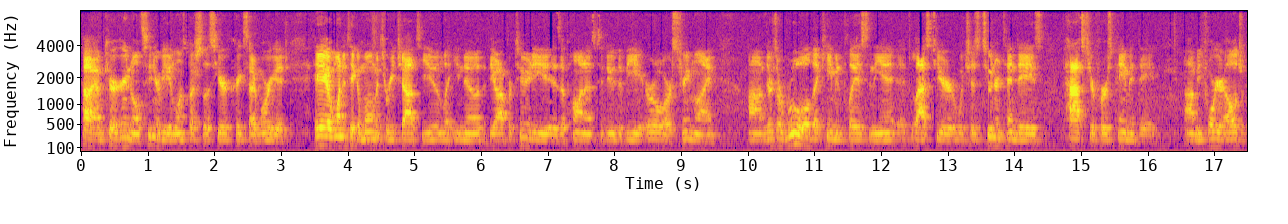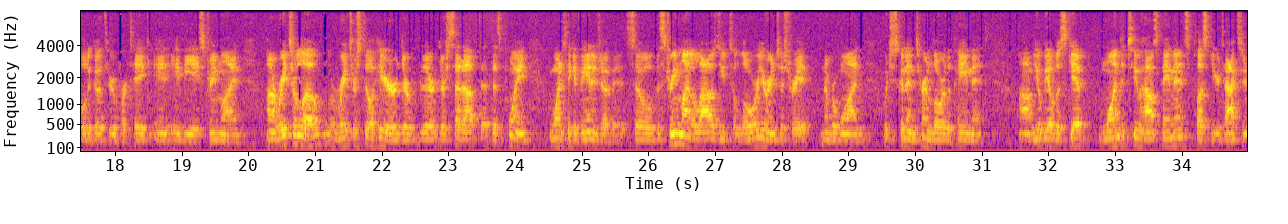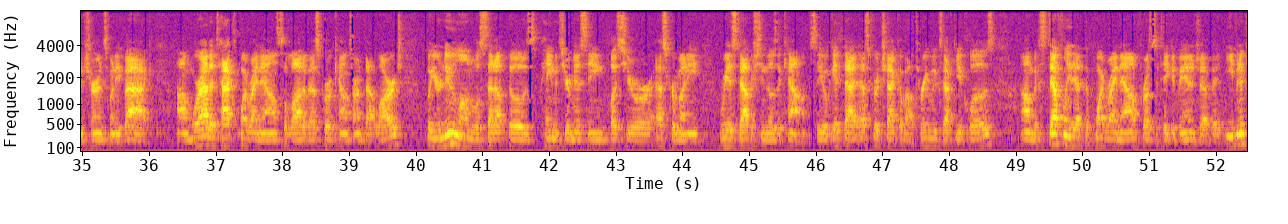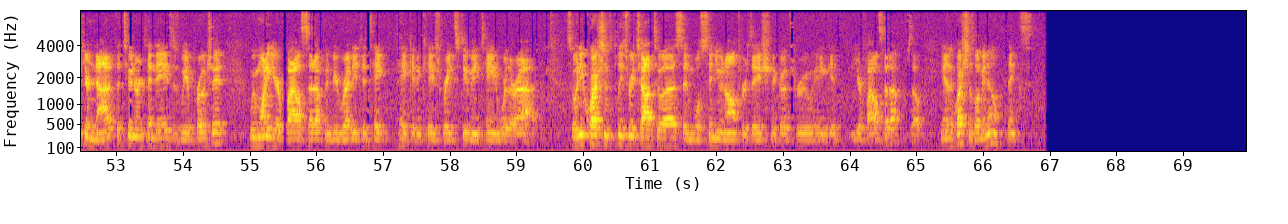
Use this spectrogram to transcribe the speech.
Hi, I'm Kerry Greenwald, Senior VA Loan Specialist here at Creekside Mortgage. Hey, I want to take a moment to reach out to you and let you know that the opportunity is upon us to do the VA IRRRL or Streamline. Um, there's a rule that came in place in the en- last year, which is 210 days past your first payment date um, before you're eligible to go through and partake in a VA Streamline. Uh, rates are low. Rates are still here. They're, they're, they're set up at this point. We want to take advantage of it. So the Streamline allows you to lower your interest rate, number one, which is going to in turn lower the payment. Um, you'll be able to skip one to two house payments plus get your tax and insurance money back. Um, we're at a tax point right now, so a lot of escrow accounts aren't that large, but your new loan will set up those payments you're missing plus your escrow money, reestablishing those accounts. So you'll get that escrow check about three weeks after you close. Um, but it's definitely at the point right now for us to take advantage of it. Even if you're not at the 210 days as we approach it, we want to get your file set up and be ready to take, take it in case rates do maintain where they're at. So any questions, please reach out to us and we'll send you an authorization to go through and get your file set up. So any other questions, let me know. Thanks.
